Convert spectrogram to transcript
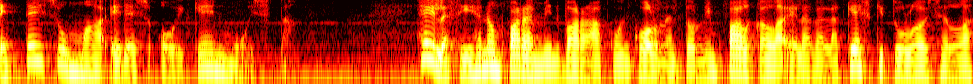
ettei summaa edes oikein muista. Heillä siihen on paremmin varaa kuin kolmen tonnin palkalla elävällä keskituloisella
